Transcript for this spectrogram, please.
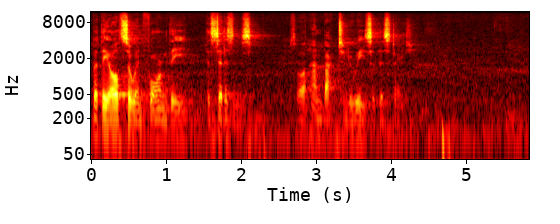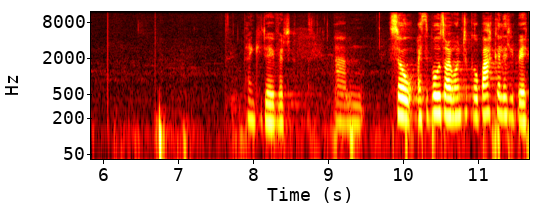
but they also inform the, the citizens. So I'll hand back to Louise at this stage. Thank you, David. Um, so I suppose I want to go back a little bit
